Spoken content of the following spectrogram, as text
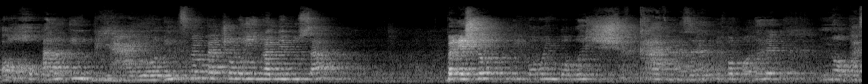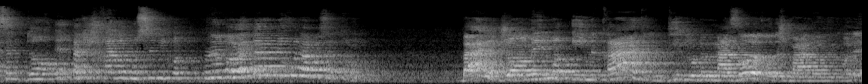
آخ خب الان این بی‌حیایی نیست. من بچه‌مو اینقدر میبوسم و اشتباه بابا این بابا چقدر نظرت می‌خوام. آدم ناپسند دائم بچه‌ش قدر بوسه میکن روایت دارم می‌خونم واسهتون. بله جامعه ما اینقدر دین رو به مزار خودش معنا می‌کنه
